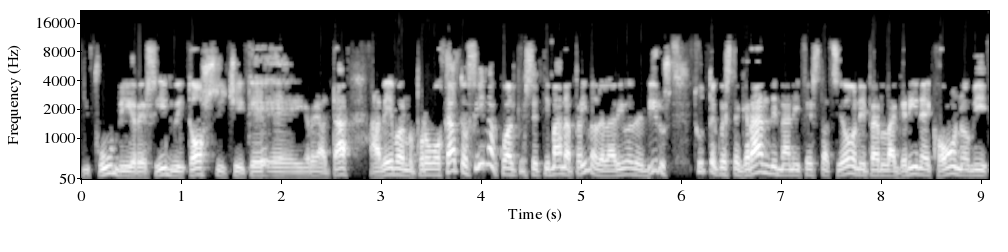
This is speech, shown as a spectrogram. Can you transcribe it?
i fumi, i residui tossici che eh, in realtà avevano provocato fino a qualche settimana prima dell'arrivo del virus tutte queste grandi manifestazioni per la green economy,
